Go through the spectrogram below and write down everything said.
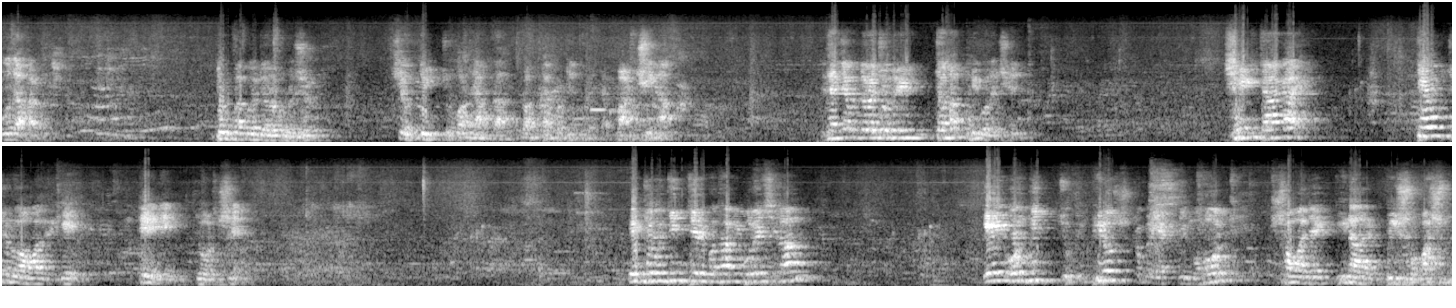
উদাহরণ দুর্ভাগ্যজনক হল সে- ঐতিহ্য বর্ণে আমরা রক্ষা পারছি না। চৌধুরী বলেছেন, সেই জায়গায় কেউ যেন আমাদেরকে টেনে ধরছেন এই যে ঐতিহ্যের কথা আমি বলেছিলাম, এই ঐতিহ্যকে করে একটি মহল, সমাজে ঘৃণার বিশ্ববাষ্প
